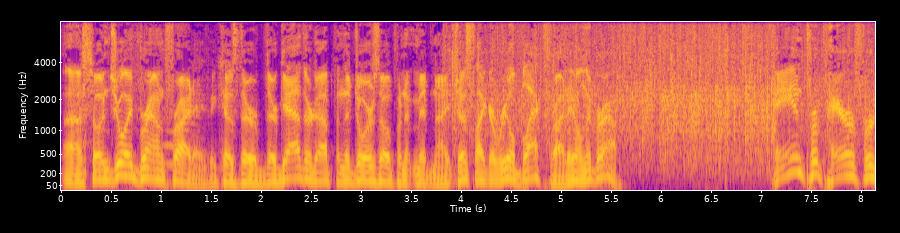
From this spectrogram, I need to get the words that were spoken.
uh, so enjoy Brown Friday because they're they're gathered up and the doors open at midnight, just like a real Black Friday, only brown. And prepare for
